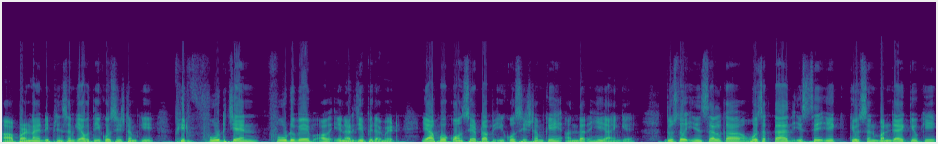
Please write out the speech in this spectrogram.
पढ़ना है। डेफिनेशन क्या होती है इकोसिस्टम की? फिर फ़ूड चेन फ़ूड वेब और एनर्जी पिरामिड ये आपको कॉन्सेप्ट ऑफ़ इकोसिस्टम के अंदर ही आएँगे। दोस्तों, इन साल का हो सकता है इससे एक क्वेश्चन बन जाए, क्योंकि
